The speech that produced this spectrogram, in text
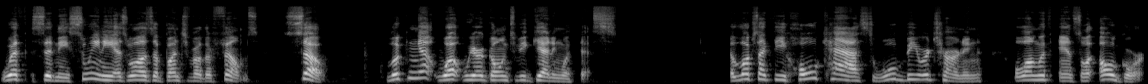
with Sydney Sweeney, as well as a bunch of other films. So, looking at what we are going to be getting with this, it looks like the whole cast will be returning along with Ansel Elgort.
